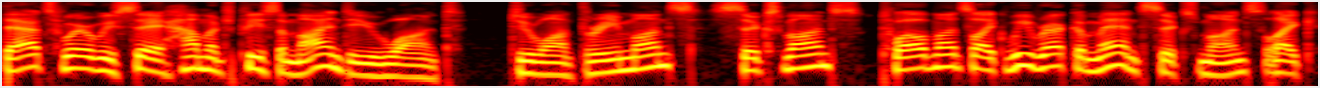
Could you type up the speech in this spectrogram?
That's where we say, how much peace of mind do you want? Do you want three months, six months, 12 months? Like we recommend six months. Like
